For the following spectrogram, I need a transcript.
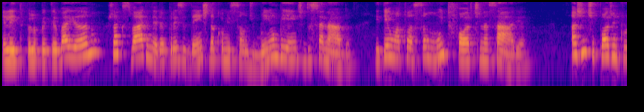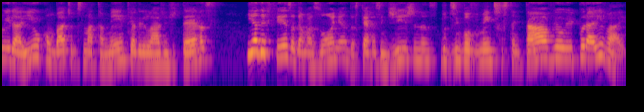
Eleito pelo PT baiano, Jacques Wagner é presidente da Comissão de Meio Ambiente do Senado e tem uma atuação muito forte nessa área. A gente pode incluir aí o combate ao desmatamento e à grilagem de terras e a defesa da Amazônia, das terras indígenas, do desenvolvimento sustentável e por aí vai.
